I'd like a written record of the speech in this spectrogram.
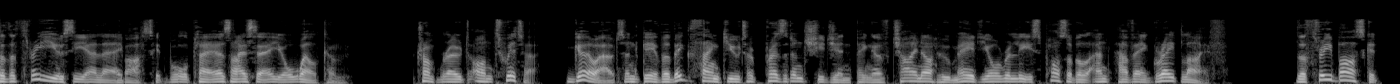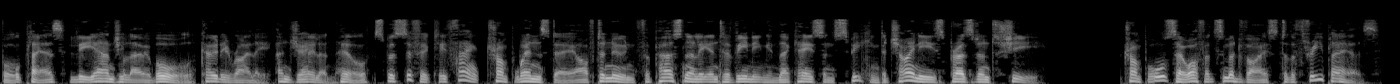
To the three UCLA basketball players I say you're welcome. Trump wrote on Twitter. Go out and give a big thank you to President Xi Jinping of China who made your release possible and have a great life. The three basketball players, LiAngelo Ball, Cody Riley, and Jalen Hill, specifically thanked Trump Wednesday afternoon for personally intervening in their case and speaking to Chinese President Xi. Trump also offered some advice to the three players.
